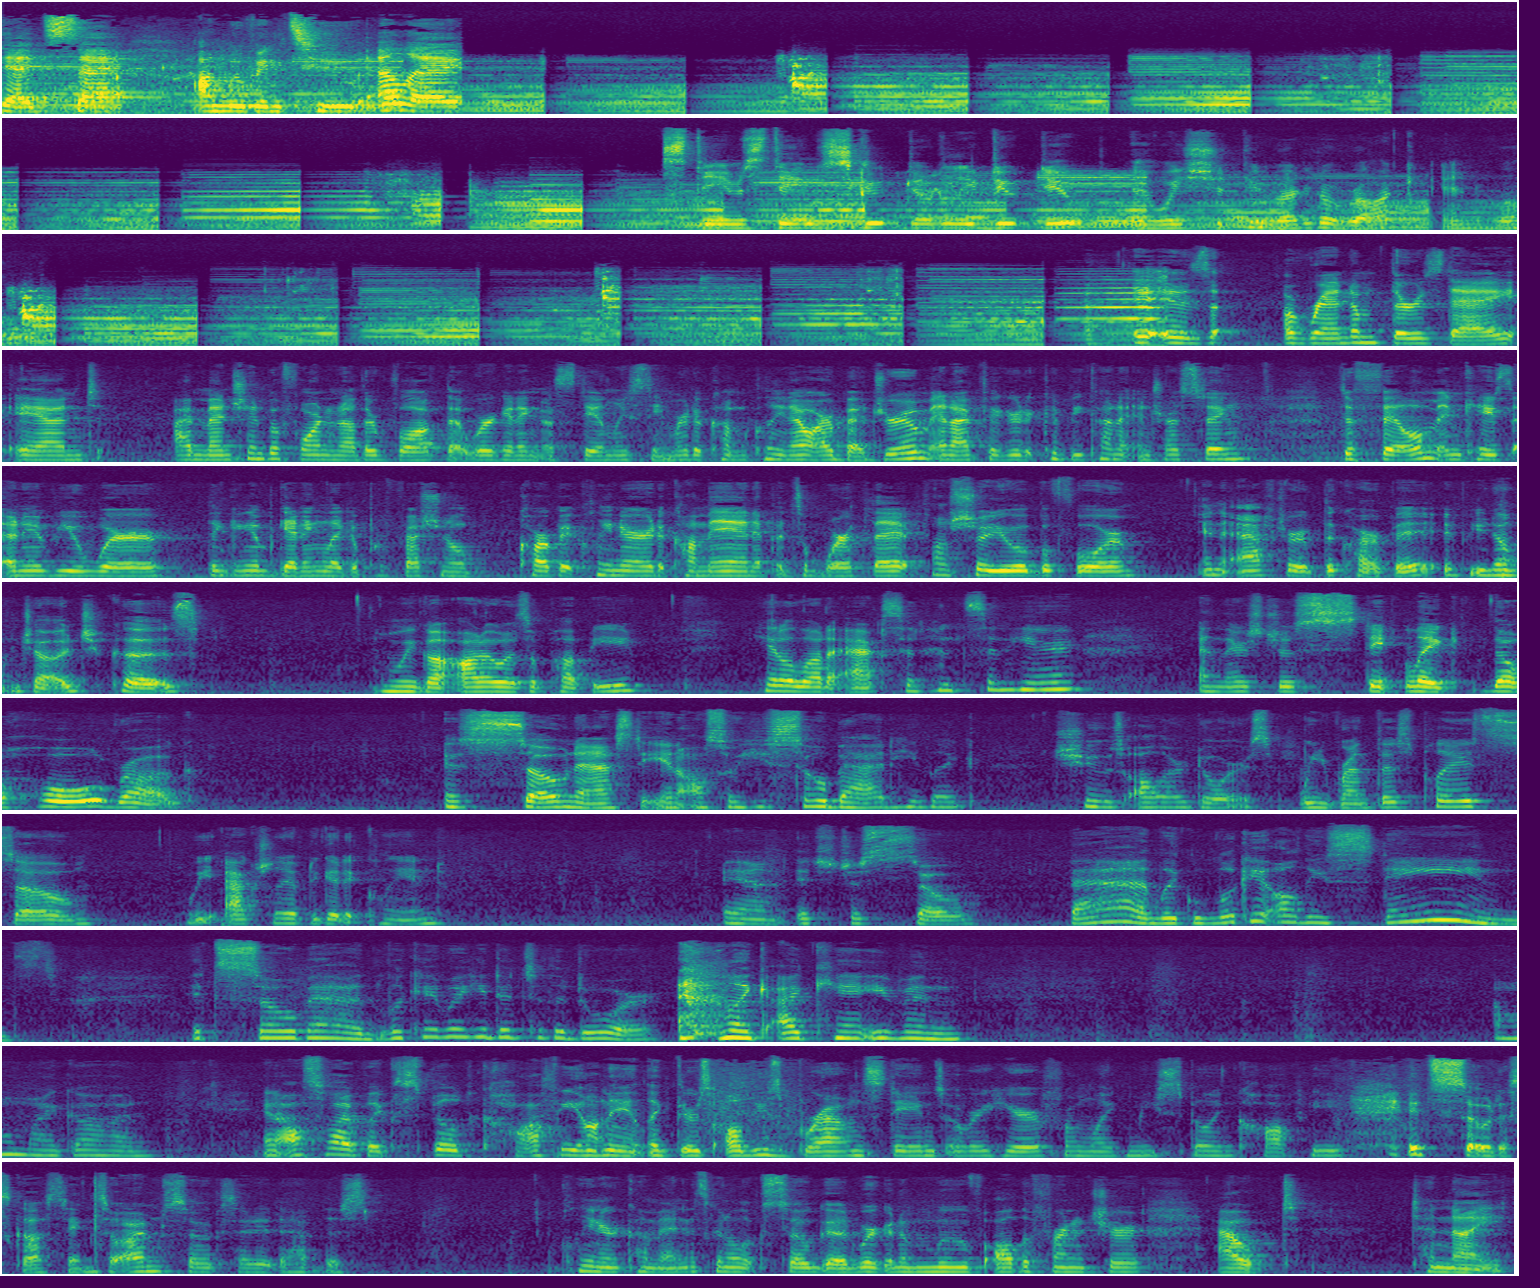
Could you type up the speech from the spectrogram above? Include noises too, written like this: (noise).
dead set on moving to LA. Steam, steam, scoot, doodly doot doot, and we should be ready to rock and roll. It is a random Thursday, and I mentioned before in another vlog that we're getting a Stanley Steemer to come clean out our bedroom, and I figured it could be kind of interesting to film in case any of you were thinking of getting like a professional carpet cleaner to come in if it's worth it. I'll show you a before and after of the carpet if you don't judge, because when we got Otto as a puppy, he had a lot of accidents in here, and there's just like the whole rug is so nasty, and also he's so bad. He like chews all our doors. We rent this place, so we actually have to get it cleaned. And it's just so bad. Like, look at all these stains. It's so bad. Look at what he did to the door. (laughs) like, I can't even... Oh my god. And also I've like spilled coffee on it. Like there's all these brown stains over here from like me spilling coffee. It's so disgusting. So I'm so excited to have this cleaner come in. It's gonna look so good. We're gonna move all the furniture out tonight.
